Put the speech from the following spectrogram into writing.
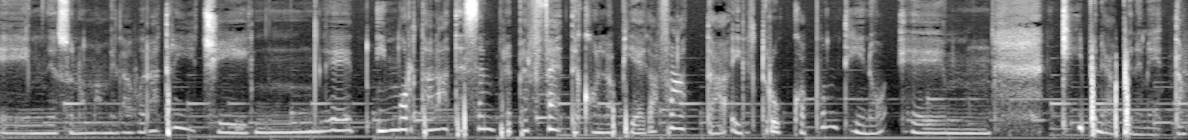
mm, sono mamme lavoratrici, mm, immortalate sempre perfette con la piega fatta, il trucco a puntino e mm, chi ne ha più ne metta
